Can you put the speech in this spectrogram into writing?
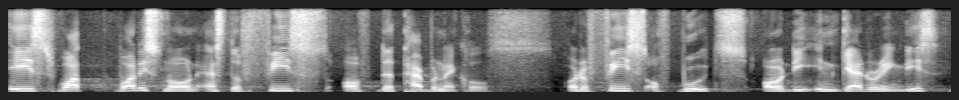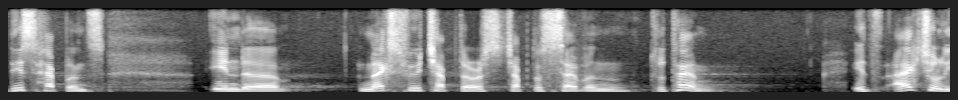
is what, what is known as the Feast of the Tabernacles, or the Feast of Booths, or the Ingathering. This, this happens in the next few chapters, chapter 7 to 10. It's actually,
